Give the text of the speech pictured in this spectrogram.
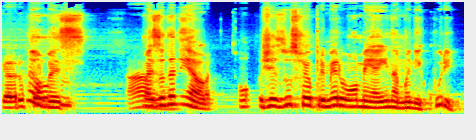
quero Não, falar- mas. Ah, Mas, o Daniel, o- Jesus foi o primeiro homem aí na manicure?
